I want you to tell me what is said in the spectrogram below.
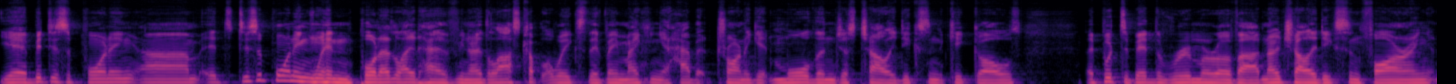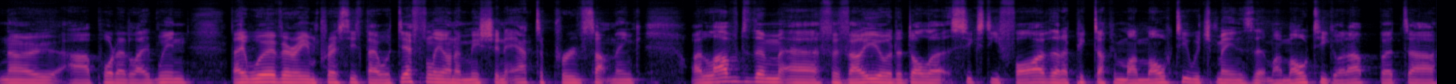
Yeah, a bit disappointing. Um, it's disappointing when Port Adelaide have, you know, the last couple of weeks they've been making a habit trying to get more than just Charlie Dixon to kick goals. They put to bed the rumor of uh, no Charlie Dixon firing, no uh, Port Adelaide win. They were very impressive. They were definitely on a mission, out to prove something. I loved them uh, for value at $1.65 that I picked up in my multi, which means that my multi got up. But uh,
